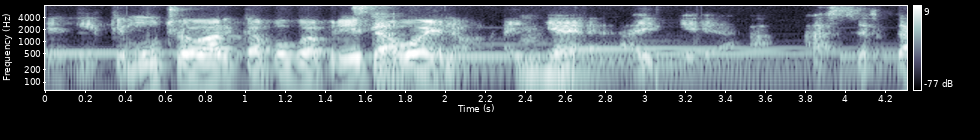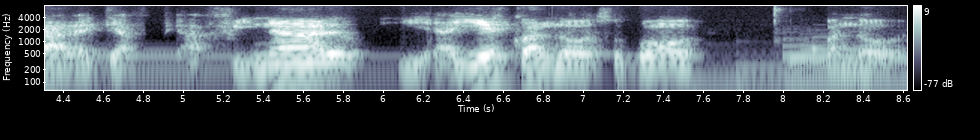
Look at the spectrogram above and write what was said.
el que mucho abarca, poco aprieta, bueno, hay, que, hay que acertar, hay que afinar, y ahí es cuando, supongo, cuando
